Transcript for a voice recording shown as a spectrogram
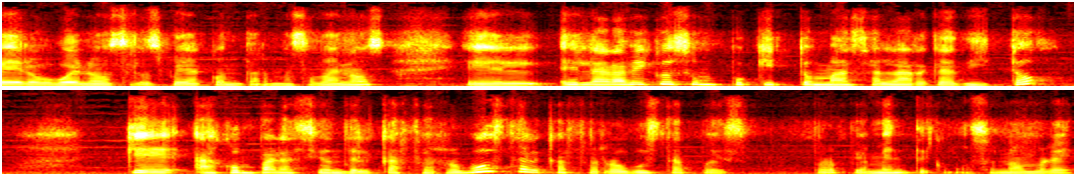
pero bueno, se los voy a contar más o menos. El, arábico es un poquito más alargadito que a comparación del café robusta. El café robusta, pues propiamente como su nombre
